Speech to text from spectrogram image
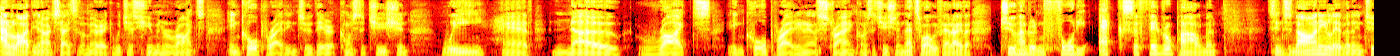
Unlike the United States of America, which has human rights incorporated into their constitution, we have no rights incorporated in our Australian Constitution. And that's why we've had over 240 acts of federal parliament since 9 11 in two,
